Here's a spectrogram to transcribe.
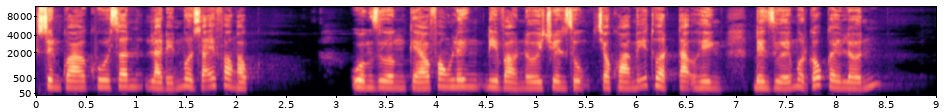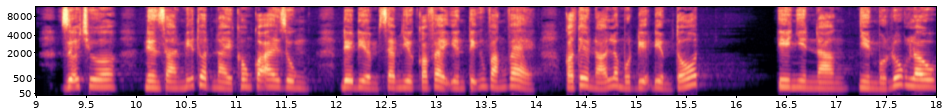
xuyên qua khu sân là đến một dãy phòng học. Uông Dương kéo Phong Linh đi vào nơi chuyên dụng cho khoa mỹ thuật tạo hình bên dưới một gốc cây lớn. Giữa trưa, nền gian mỹ thuật này không có ai dùng, địa điểm xem như có vẻ yên tĩnh vắng vẻ, có thể nói là một địa điểm tốt. Y nhìn nàng, nhìn một lúc lâu,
